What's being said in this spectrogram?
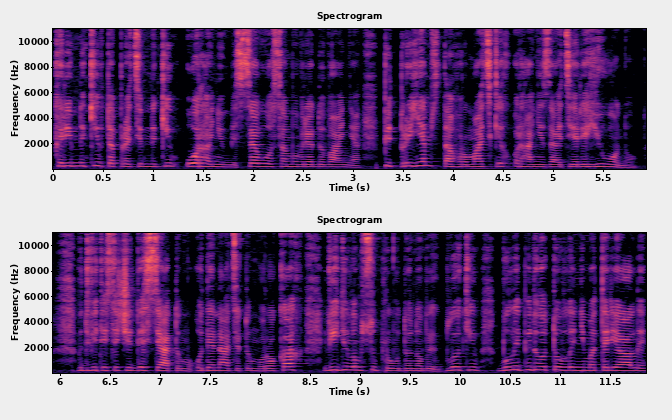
керівників та працівників органів місцевого самоврядування, підприємств та громадських організацій регіону. В 2010-2011 роках відділом супроводу нових блоків були підготовлені матеріали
